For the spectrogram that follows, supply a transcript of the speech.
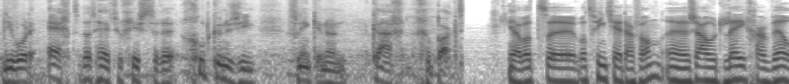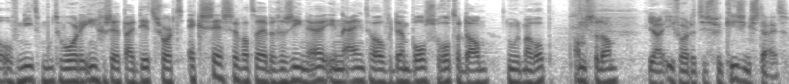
die worden echt, dat heeft u gisteren goed kunnen zien, flink in hun kraag gepakt. Ja, wat, uh, wat vind jij daarvan? Uh, zou het leger wel of niet moeten worden ingezet bij dit soort excessen wat we hebben gezien hè? in Eindhoven, Den Bosch, Rotterdam, noem het maar op, Amsterdam? Ja, Ivar, het is verkiezingstijd.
